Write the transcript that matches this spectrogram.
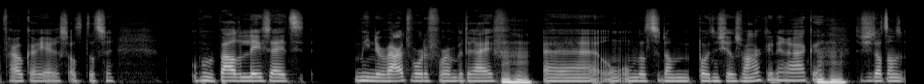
vrouwencarrière is altijd dat ze op een bepaalde leeftijd minder waard worden voor een bedrijf, Mhm, eh, om, omdat ze dan potentieel zwanger kunnen raken. mhm. Dus als je dat dan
